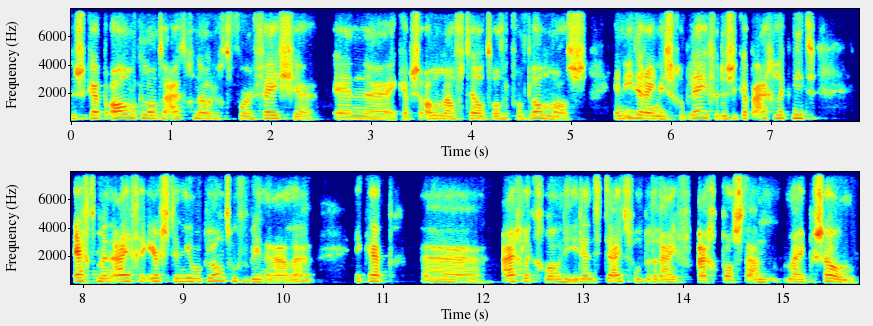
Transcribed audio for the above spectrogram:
Dus ik heb al mijn klanten uitgenodigd voor een feestje. En uh, ik heb ze allemaal verteld wat ik van plan was. En iedereen is gebleven. Dus ik heb eigenlijk niet echt mijn eigen eerste nieuwe klant hoeven binnenhalen. Ik heb uh, eigenlijk gewoon de identiteit van het bedrijf aangepast aan mijn persoon.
